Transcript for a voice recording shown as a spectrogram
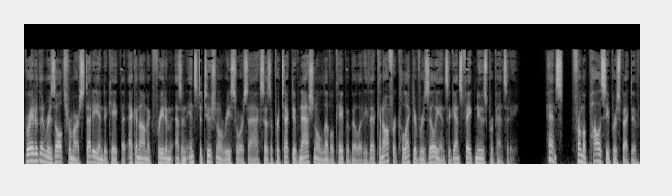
Greater than results from our study indicate that economic freedom as an institutional resource acts as a protective national level capability that can offer collective resilience against fake news propensity. Hence, from a policy perspective,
